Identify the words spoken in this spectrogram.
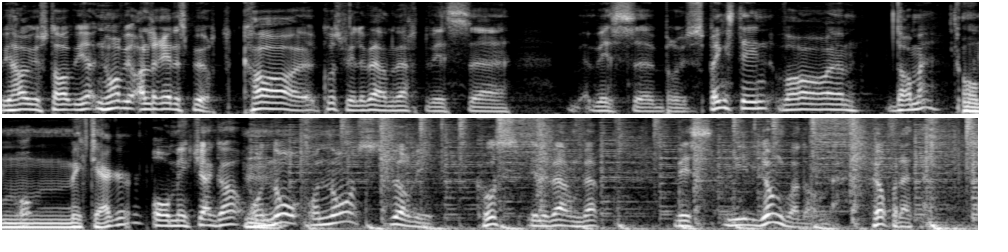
vi har jo stav, vi, har- nå har vi allerede spurt hva, hvordan ville verden vært hvis, eh, hvis eh, Bruce Springsteen var dame. dame, og Mick Jagger. og Mick Jagger. Og, nå, og nå spør vi hvordan ville verden vært hvis Neil Young var dame. Hør på dette.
